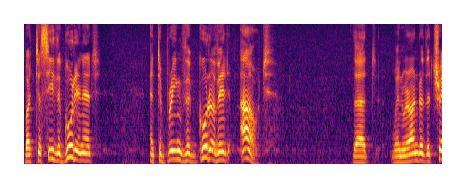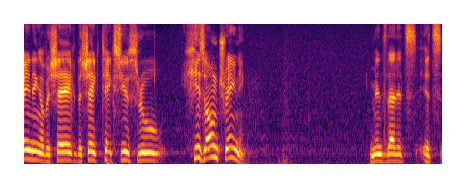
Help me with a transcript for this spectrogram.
but to see the good in it and to bring the good of it out. That when we're under the training of a shaykh, the shaykh takes you through his own training. Means that it's, it's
